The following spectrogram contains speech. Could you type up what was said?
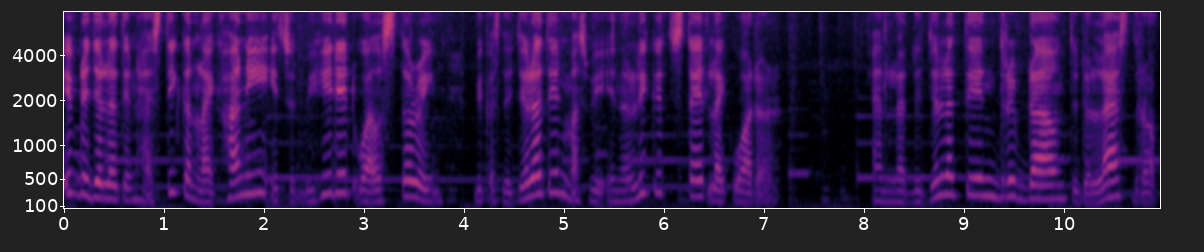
If the gelatin has thickened like honey, it should be heated while stirring because the gelatin must be in a liquid state like water. And let the gelatin drip down to the last drop.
